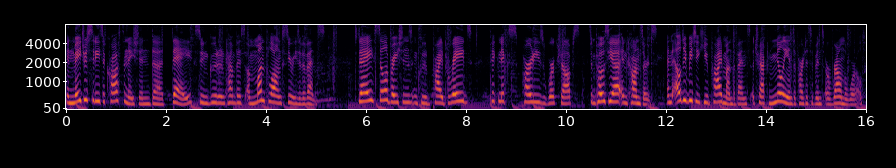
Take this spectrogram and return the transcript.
In major cities across the nation, the day soon grew to encompass a month long series of events. Today, celebrations include pride parades, picnics, parties, workshops, symposia, and concerts. And LGBTQ Pride Month events attract millions of participants around the world.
